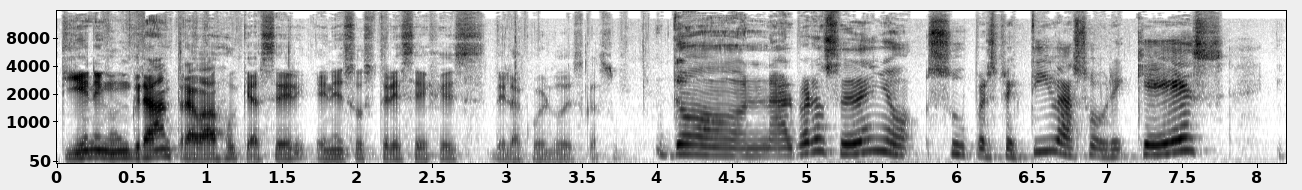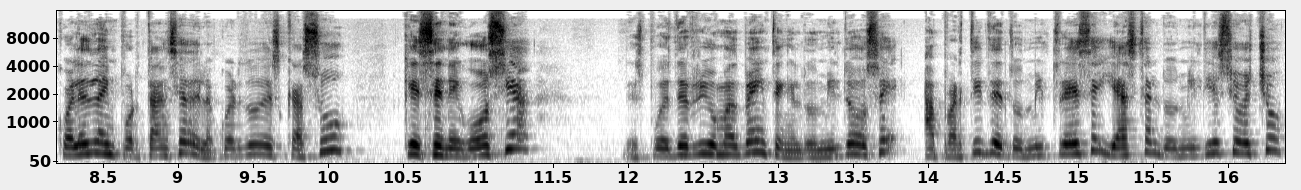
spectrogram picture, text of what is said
tienen un gran trabajo que hacer en esos tres ejes del Acuerdo de Escazú. Don Álvaro Cedeño, su perspectiva sobre qué es y cuál es la importancia del Acuerdo de Escazú, que se negocia después de Río Más 20 en el 2012, a partir del 2013 y hasta el 2018,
